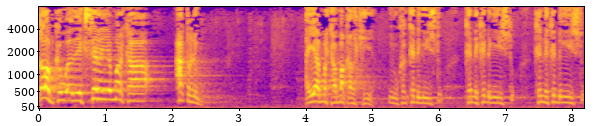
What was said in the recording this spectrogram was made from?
qalabka uu adeegsanaya markaa caqligu ayaa markaa maqalkiia inuu kan ka dhegaysto kana ka dhegaysto kana ka dhegaysto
